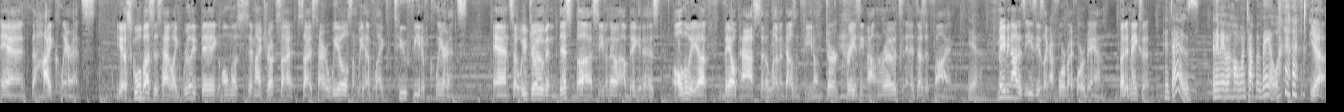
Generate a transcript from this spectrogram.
and the high clearance. You know, school buses have like really big, almost semi truck si- size tire wheels, and we have like two feet of clearance. And so we've drove in this bus, even though how big it is, all the way up Vail Pass at 11,000 feet on dirt, crazy mountain roads, and it does it fine. Yeah. Maybe not as easy as like a 4x4 van, but it makes it. It does. And then we have a home on top of Vail. Yeah.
